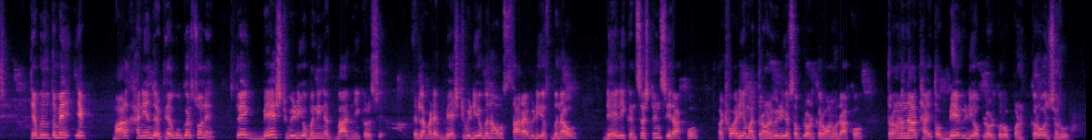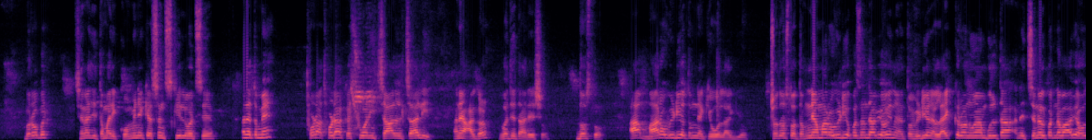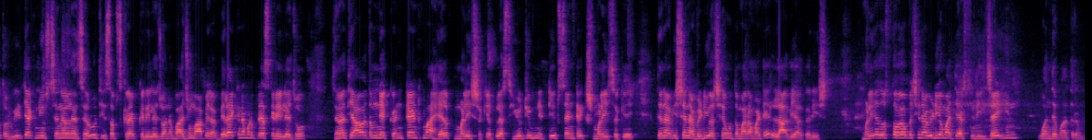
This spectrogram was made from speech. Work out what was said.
તે બધું તમે એક માળખાની અંદર ભેગું કરશો ને, તો એક બેસ્ટ વીડિયો બનીને બહાર નીકળશે. એટલા માટે બેસ્ટ વીડિયો બનાવો, સારા વિડીયોઝ બનાવો ડેઈલી કન્સિસ્ટન્સી રાખો, અઠવાડિયામાં ત્રણ વિડીયોઝ અપલોડ કરવાનું રાખો, ત્રણ ના થાય તો બે વીડિયો અપલોડ કરો, પણ કરો જરૂર. બરાબર? જેનાથી તમારી કોમ્યુનિકેશન સ્કિલ વધશે અને તમે થોડા થોડા કછુઆની ચાલ ચાલી અને આગળ વધતા રહેશો. દોસ્તો આ મારો વીડિયો તમને કેવો લાગ્યો? જો દોસ્તો, તમને અમારો વીડિયો પસંદ આવ્યો હોય ને, તો વિડીયોને લાઇક કરવાનું એમ ભૂલતા અને ચેનલ પર નવા આવ્યા હો તો વીટેક ન્યૂઝ ચેનલને જરૂરથી સબસ્ક્રાઇબ કરી લેજો અને બાજુમાં આપેલા બેલાઇકને પણ પ્રેસ કરી લેજો, જેનાથી આવા તમને કન્ટેન્ટમાં હેલ્પ મળી શકે પ્લસ યુટ્યુબની ટિપ્સ એન્ડ ટ્રિક્સ મળી શકે. તેના વિશેના વીડિયો છે હું તમારા માટે લાવ્યા કરીશ. મળીએ દોસ્તો, હવે પછીના વિડીયોમાં, ત્યાર સુધી જય હિન્દ, વંદે માતરમ.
